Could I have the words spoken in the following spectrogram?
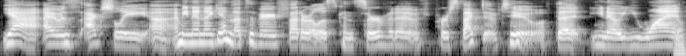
yeah, I was actually, uh, I mean, and again, that's a very federalist conservative perspective too, that, you know, you want yeah.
